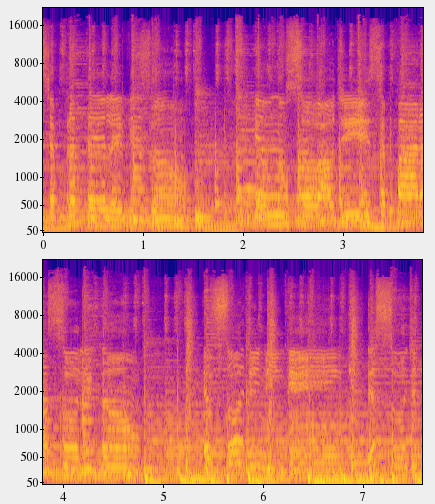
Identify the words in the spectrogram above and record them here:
Paciência pra televisão. Eu não sou audiência. audiência para a solidão. Eu sou de ninguém, eu sou de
